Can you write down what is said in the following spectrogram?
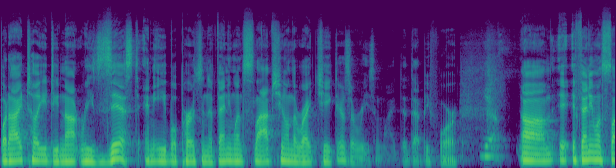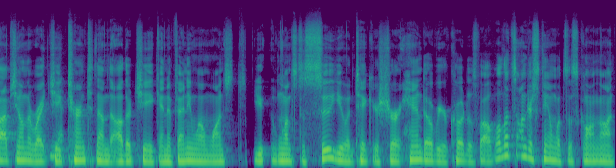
But I tell you, do not resist an evil person. If anyone slaps you on the right cheek, there's a reason why I did that before. Yes. Um, if anyone slaps you on the right cheek, turn to them the other cheek. And if anyone wants you wants to sue you and take your shirt, hand over your coat as well. Well, let's understand what's going on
